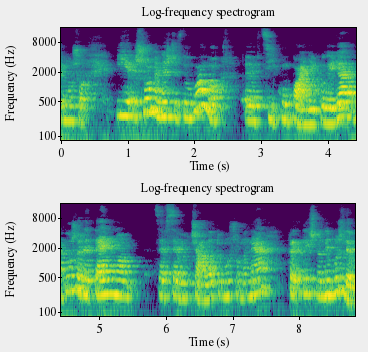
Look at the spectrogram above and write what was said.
тому що і що мене ще здивувало в цій компанії, коли я дуже ретельно це все вивчала, тому що мене практично неможливо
